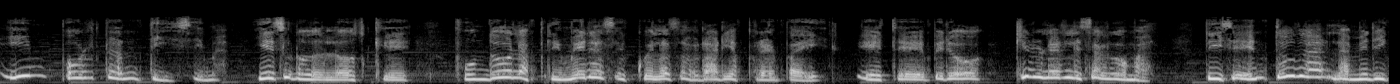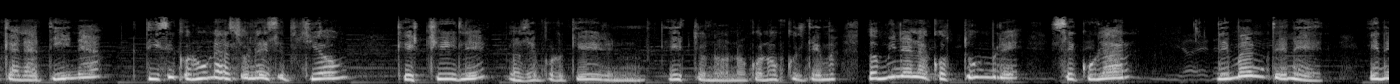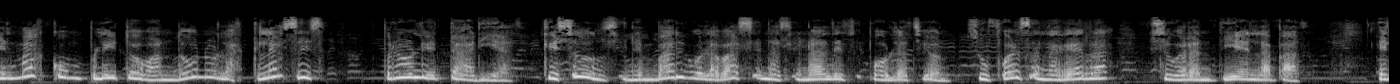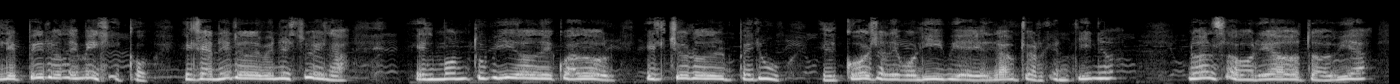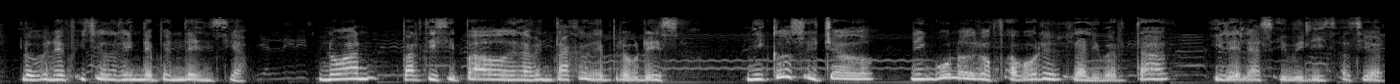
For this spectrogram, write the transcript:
importantísima y es uno de los que fundó las primeras escuelas agrarias para el país. Este, pero quiero leerles algo más. Dice, en toda la América Latina, dice con una sola excepción, que es Chile, no sé por qué, esto no, no conozco el tema, domina la costumbre secular de mantener en el más completo abandono las clases proletarias, que son, sin embargo, la base nacional de su población, su fuerza en la guerra su garantía en la paz. El lepero de México, el llanero de Venezuela, el montubío de Ecuador, el choro del Perú, el colla de Bolivia y el gaucho argentino no han saboreado todavía los beneficios de la independencia, no han participado de las ventajas del progreso, ni cosechado ninguno de los favores de la libertad y de la civilización.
